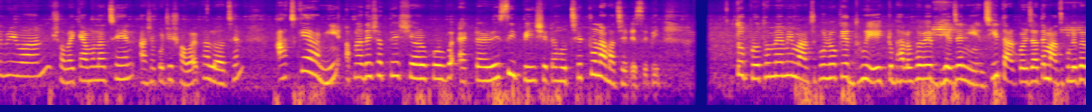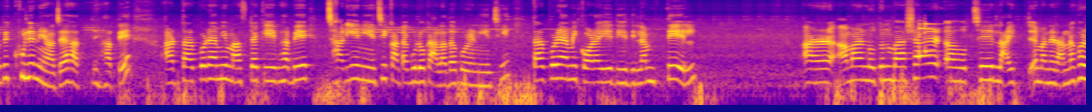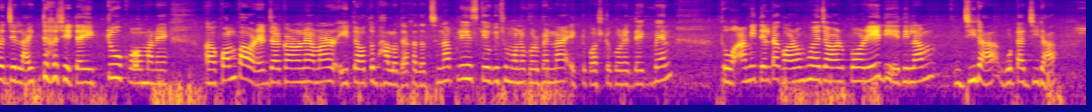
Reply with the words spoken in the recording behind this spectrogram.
Everyone সবাই কেমন আছেন? আশা করছি সবাই ভালো আছেন। আজকে আমি আপনাদের সাথে শেয়ার করব একটা রেসিপি সেটা হচ্ছে টুনা মাছের রেসিপি তো প্রথমে আমি মাছগুলোকে ধুয়ে একটু ভালোভাবে ভেজে নিয়েছি, তারপর যাতে মাছগুলো এভাবে খুলে নেওয়া যায় হাত, হাতে। আর তারপরে আমি মাছটাকে এভাবে ছাড়িয়ে নিয়েছি, কাঁটাগুলোকে আলাদা করে নিয়েছি। তারপরে আমি কড়াইয়ে দিয়ে দিলাম তেল। আর আমার নতুন বাসার হচ্ছে লাইট মানে রান্নাঘরের যে লাইটটা সেটা একটু মানে কম পাওয়ারের যার কারণে আমার এটা অত ভালো দেখা যাচ্ছে না। প্লিজ কেউ কিছু মনে করবেন না, একটু কষ্ট করে দেখবেন। তো আমি তেলটা গরম হয়ে যাওয়ার পরেই দিয়ে দিলাম জিরা, গোটা জিরা।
